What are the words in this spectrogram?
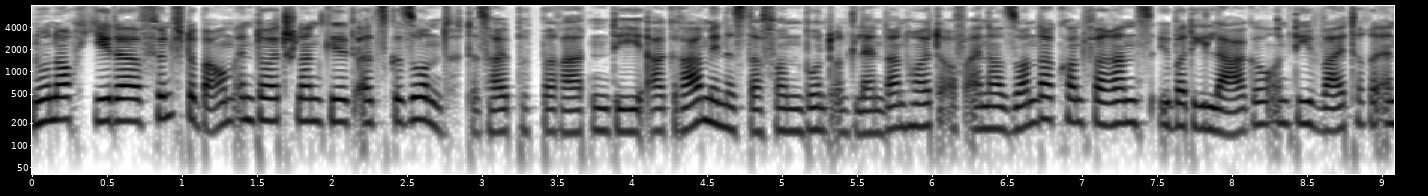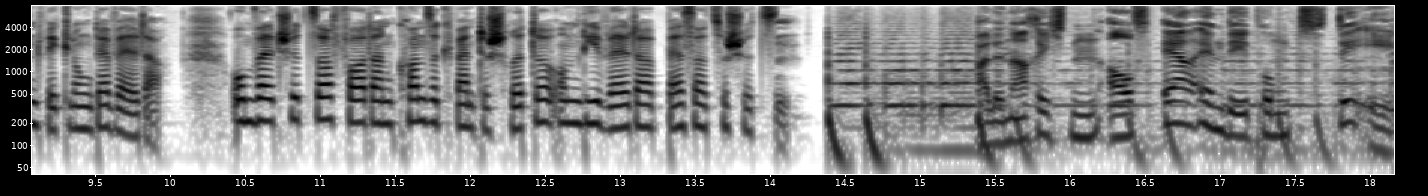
Nur noch jeder fünfte Baum in Deutschland gilt als gesund. Deshalb beraten die Agrarminister von Bund und Ländern heute auf einer Sonderkonferenz über die Lage und die weitere Entwicklung der Wälder. Umweltschützer fordern konsequente Schritte, um die Wälder besser zu schützen. Alle Nachrichten auf rnd.de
